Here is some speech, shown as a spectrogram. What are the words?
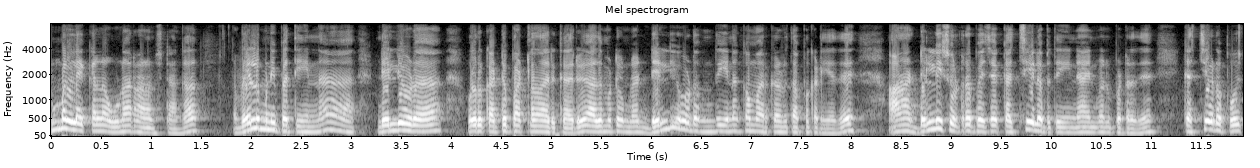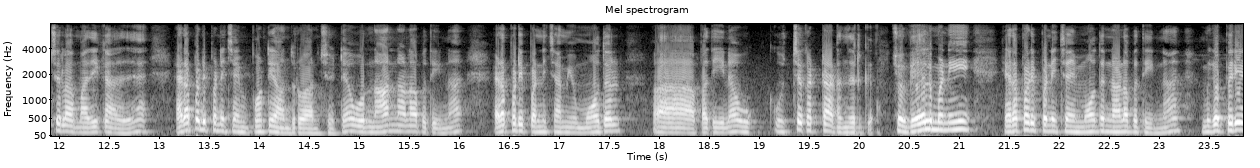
எம்எல்ஏக்கள்லாம் உணர ஆரம்பிச்சிட்டாங்க. வேலுமணி பார்த்தீங்கன்னா டெல்லியோட ஒரு கட்டுப்பாட்டில் தான் இருக்கார். அது மட்டும் இல்லை டெல்லியோட வந்து இணக்கமாக இருக்கிறது தப்பு கிடையாது. ஆனால் டெல்லி சொல்கிற பேச்சை கட்சியில் பார்த்தீங்கன்னா இன்வால்வ் பண்ணுறது கட்சியோட பொதுச்செயலாளர் மதிக்காது எடப்பாடி பழனிசாமி போட்டியாக வந்துடுவார்னு சொல்லிட்டு ஒரு நாலு நாளாக பார்த்தீங்கன்னா எடப்பாடி பழனிசாமி மோதல் பார்த்தீங்கன்னா உக் உச்சக்கட்ட அடைஞ்சிருக்கு. ஸோ வேலுமணி எடப்பாடி பழனிசாமி மோதல்னால பார்த்தீங்கன்னா மிகப்பெரிய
